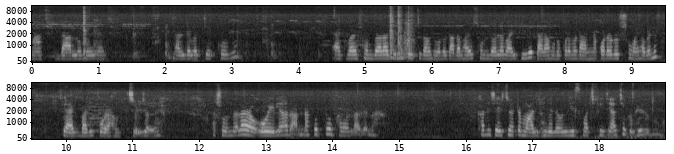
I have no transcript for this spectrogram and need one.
মাছ, ডালও হয়ে গেছে। ডালটা এবার চেক করব। একবারে সন্ধ্যাবেলার জন্য করছি, কারণ তোমাদের দাদা ভাই সন্ধ্যাবেলা বাড়ি ফিরবে, তাড়াহুড়ো করে আমার রান্না করারও সময় হবে না। তো একবারই করা হচ্ছে ওই জন্য। আর সন্ধ্যাবেলা ও এলে আর রান্না করতেও ভালো লাগে না। খালি সেই সময় একটা মাছ ভেজে দেবো, ইলিশ মাছ ভেজে আছে, ওকে ভেজে দেবো।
